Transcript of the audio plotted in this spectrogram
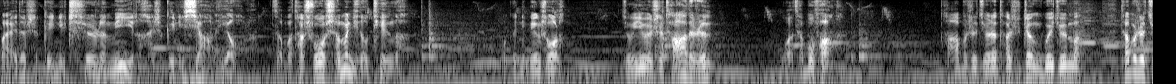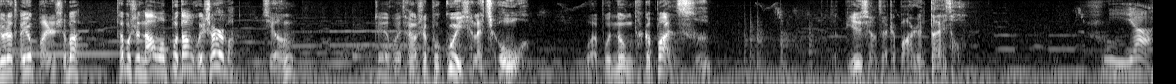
白的是给你吃了蜜了，还是给你下了药了？怎么他说什么你都听啊？我跟你明说了，就因为是他的人，我才不放呢。他不是觉得他是正规军吗？他不是觉得他有本事吗？他不是拿我不当回事吗？行，这回他要是不跪下来求我，我也不弄他个半死。他别想在这把人带走。你呀，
